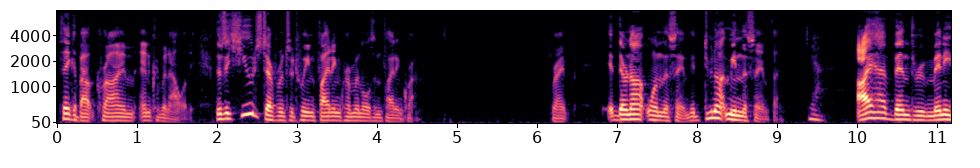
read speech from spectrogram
think about crime and criminality. There's a huge difference between fighting criminals and fighting crime. Right? They're not one and the same. They do not mean the same thing. yeah. I have been through many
